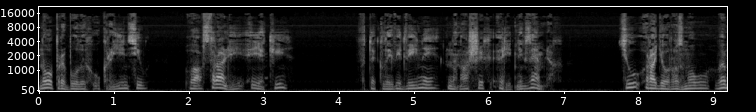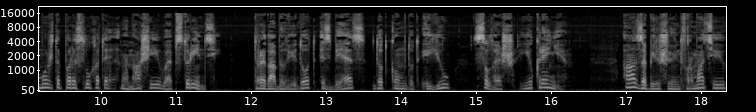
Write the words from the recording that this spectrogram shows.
новоприбулих українців в Австралії, які втекли від війни на наших рідних землях. Цю радіорозмову ви можете переслухати на нашій веб-сторінці www.sbs.com.au. А за більшою інформацією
